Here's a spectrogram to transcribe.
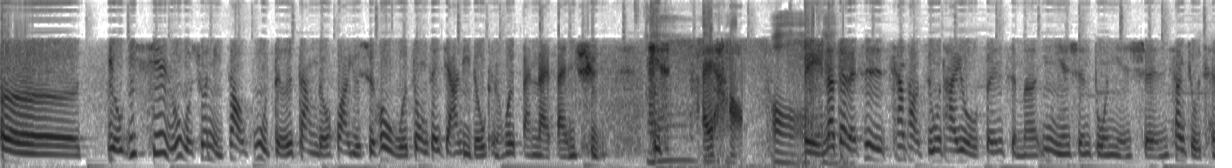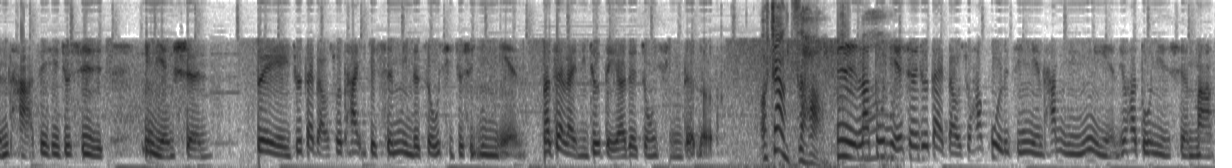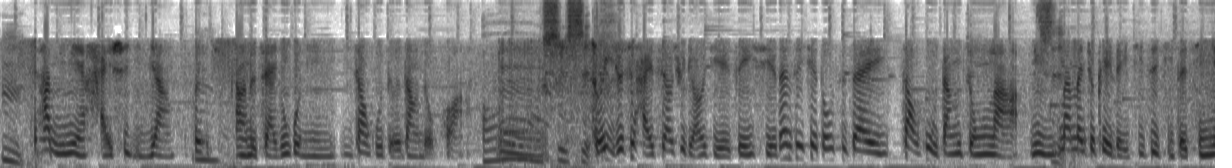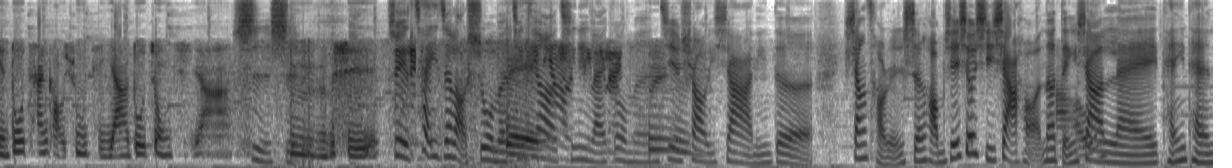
呃，有一些如果说你照顾得当的话，有时候我种在家里的，我可能会搬来搬去，其实还好。哦，对，那再来是香草植物，它又有分什么一年生、多年生，像九层塔这些就是一年生。对，就代表说它一个生命的周期就是一年，那再来你就得要在中心的了。哦，这样子哈。是，那多年生就代表说他过了今年，他明年，因为它多年生嘛，嗯，他明年还是一样会非常的在。如果你你照顾得当的话，哦，嗯，是是。所以就是还是要去了解这一些，但这些都是在照顾当中啦，你慢慢就可以累积自己的经验，多参考书籍啊，多种植啊。是是，嗯是。所以蔡宜珍老师，我们今天要请你来给我们介绍一下您的。香草人生，好，我们先休息一下哈。那等一下来谈一谈，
